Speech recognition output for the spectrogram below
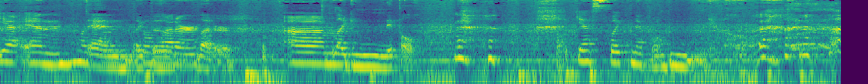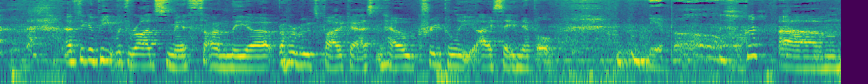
Yeah, N. Like and the, like the the letter. letter, Um, like nipple. yes, like nipple. Nipple. I have to compete with Rod Smith on the uh, Rubber Boots podcast and how creepily I say nipple. Nipple. um,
